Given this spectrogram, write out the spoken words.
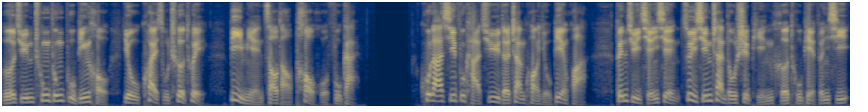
俄军冲锋步兵后，又快速撤退，避免遭到炮火覆盖。库拉西夫卡区域的战况有变化。根据前线最新战斗视频和图片分析，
